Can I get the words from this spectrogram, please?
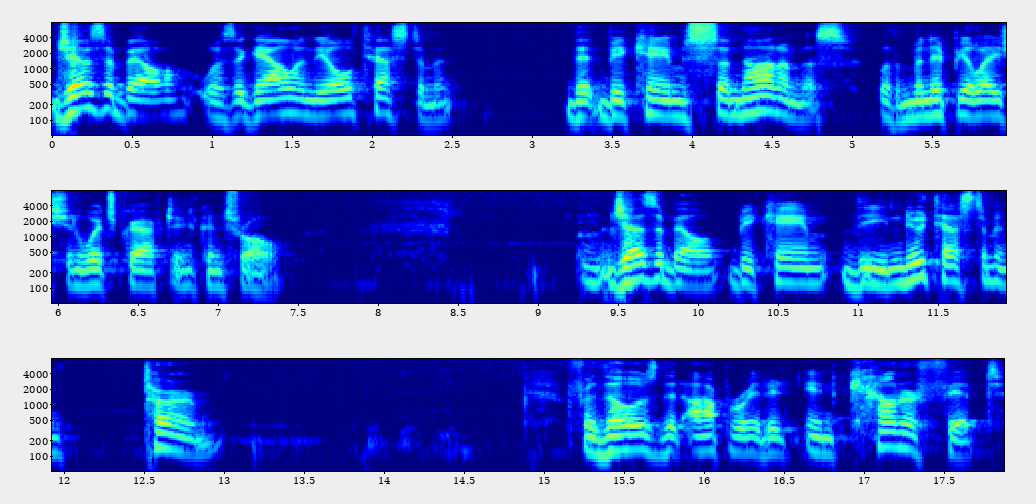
Jezebel was a gal in the Old Testament that became synonymous with manipulation, witchcraft, and control. Jezebel became the New Testament term for those that operated in counterfeit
